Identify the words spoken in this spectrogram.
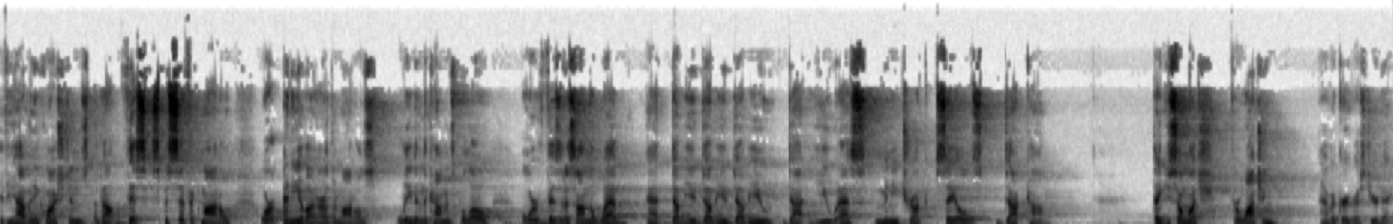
If you have any questions about this specific model or any of our other models, leave it in the comments below or visit us on the web at www.usminitrucksales.com. Thank you so much for watching. Have a great rest of your day.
